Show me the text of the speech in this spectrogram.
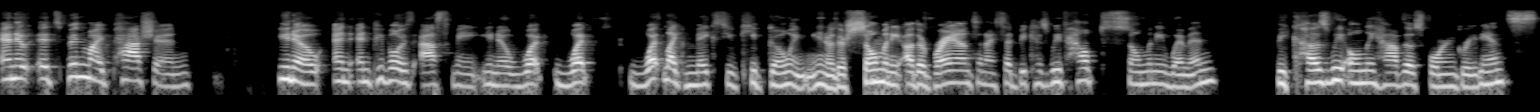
and, it, and it, it's been my passion you know and and people always ask me you know what what what like makes you keep going? You know there's so mm. many other brands. And i said because we've helped so many women because we only have those four ingredients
